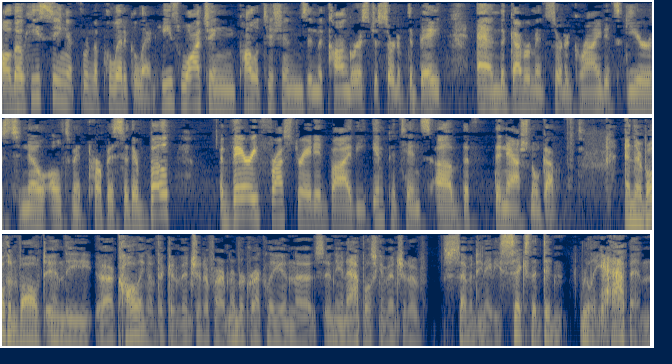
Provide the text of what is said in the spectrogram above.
although he's seeing it from the political end. He's watching politicians in the Congress just sort of debate and the government sort of grind its gears to no ultimate purpose. So they're both very frustrated by the impotence of the, the national government. And they're both involved in the uh, calling of the convention, if I remember correctly, in the in the Annapolis Convention of 1786 that didn't really happen.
